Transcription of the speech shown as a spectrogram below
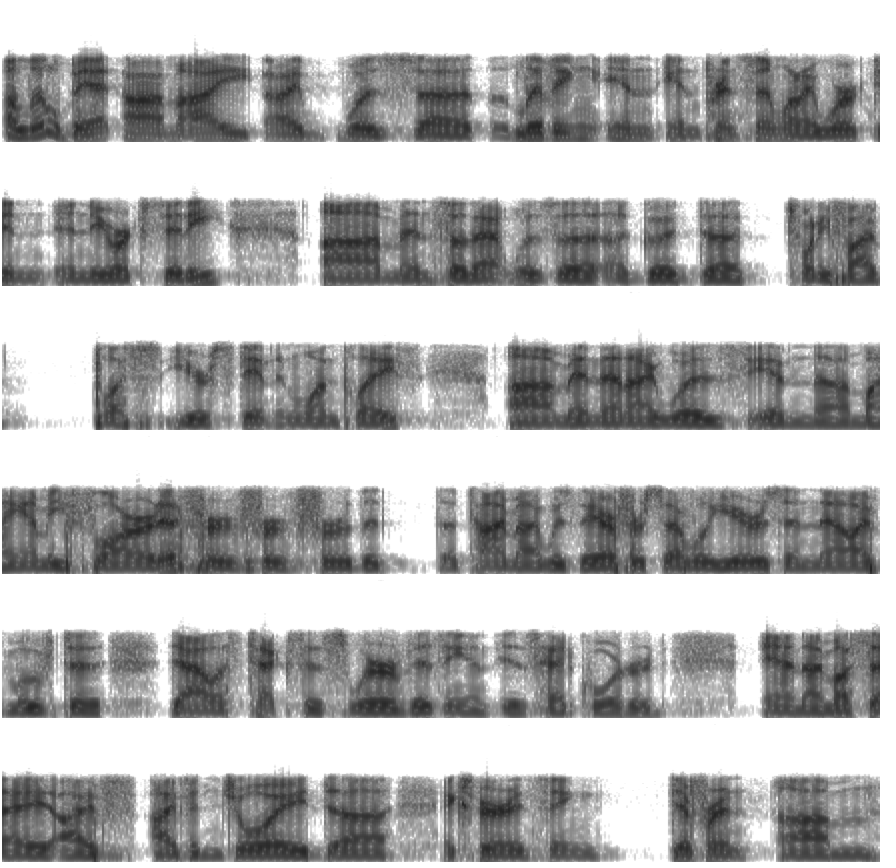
A little bit. Um, I I was uh, living in in Princeton when I worked in in New York City, um, and so that was a, a good uh, 25 plus year stint in one place. Um, and then I was in uh, Miami, Florida for, for, for the, the time I was there for several years. And now I've moved to Dallas, Texas, where Vizient is headquartered. And I must say, I've, I've enjoyed uh, experiencing different um,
